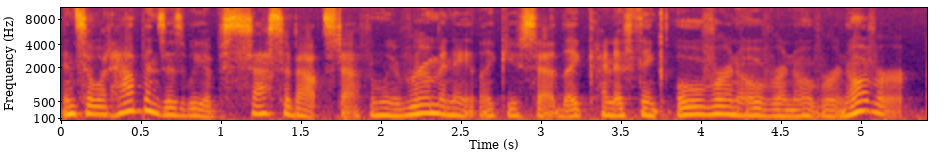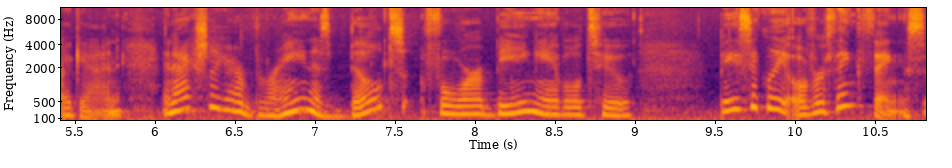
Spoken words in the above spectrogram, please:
And so what happens is we obsess about stuff and we ruminate, like you said, like kind of think over and over and over and over again. And actually, our brain is built for being able to basically overthink things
